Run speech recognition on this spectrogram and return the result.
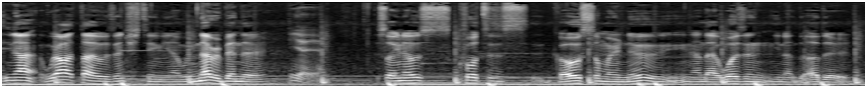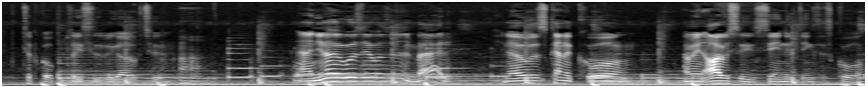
you know, we all thought it was interesting. You know, we've never been there, yeah, yeah. so you know, it's cool to go somewhere new. You know, that wasn't you know the other typical places we go to. Uh huh. And you know, it was it wasn't bad. You know, it was kind of cool. I mean, obviously, seeing new things is cool.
